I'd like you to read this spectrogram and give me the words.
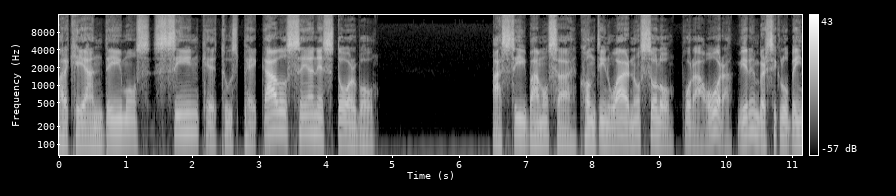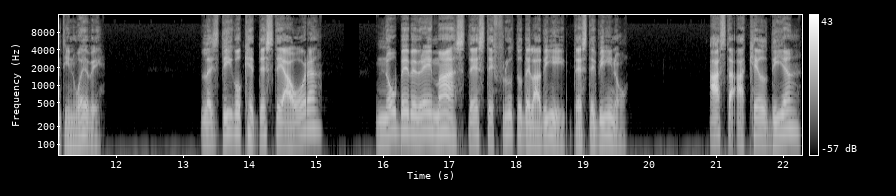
para que andemos sin que tus pecados sean estorbo. Así vamos a continuar, no solo por ahora. Miren versículo 29. Les digo que desde ahora no beberé más de este fruto de la vid, de este vino hasta aquel día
